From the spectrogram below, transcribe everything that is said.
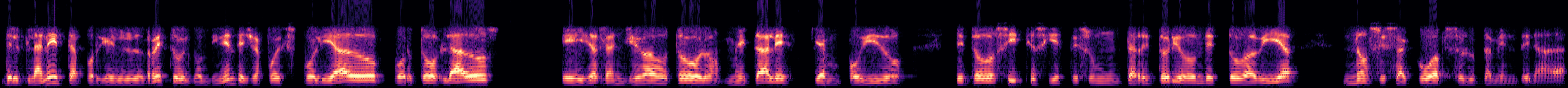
del planeta, porque el resto del continente ya fue expoliado por todos lados eh, ya se han llevado todos los metales que han podido de todos sitios y este es un territorio donde todavía no se sacó absolutamente nada.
